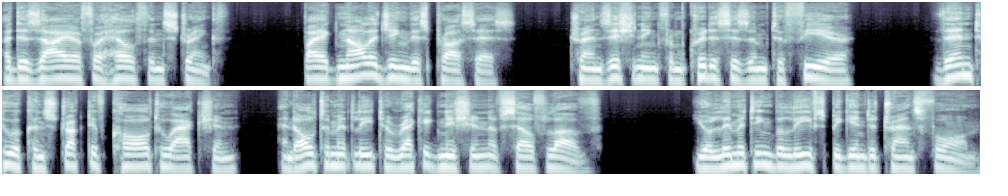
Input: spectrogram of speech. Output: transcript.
a desire for health and strength. By acknowledging this process, transitioning from criticism to fear, then to a constructive call to action, and ultimately to recognition of self love, your limiting beliefs begin to transform.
